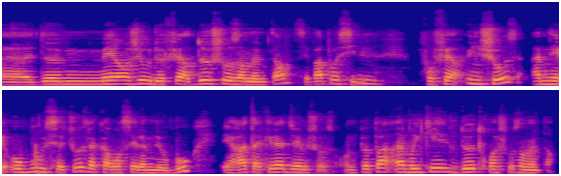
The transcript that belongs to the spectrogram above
euh, de mélanger ou de faire deux choses en même temps, c'est pas possible Mm. faut faire une chose, amener au bout cette chose, la commencer, l'amener au bout, et rattaquer la deuxième chose. On ne peut pas imbriquer deux, trois choses en même temps.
